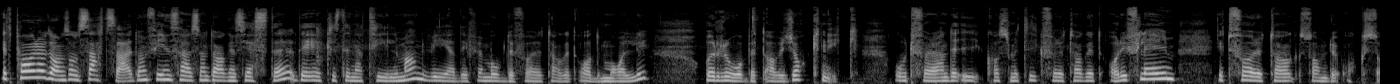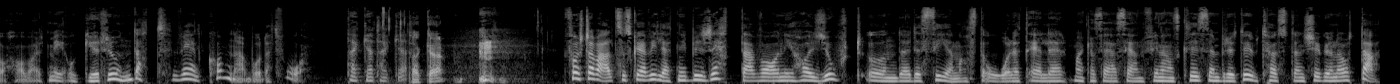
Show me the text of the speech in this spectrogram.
Ett par av dem som satsar, de finns här som dagens gäster. Det är Kristina Tillman, vd för modeföretaget Odd Molly och Robert av Jocknick, ordförande i kosmetikföretaget Oriflame, ett företag som du också har varit med och grundat. Välkomna båda två. Tackar, tackar. Tackar. Först av allt så skulle jag vilja att ni berättar vad ni har gjort under det senaste året eller man kan säga sedan finanskrisen bröt ut hösten 2008.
